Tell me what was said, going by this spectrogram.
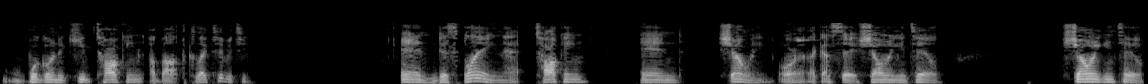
We're going to keep talking about the collectivity and displaying that, talking and showing, or like I said, showing and tell. Showing intel.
